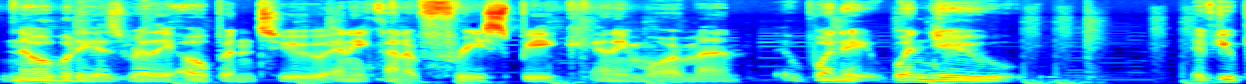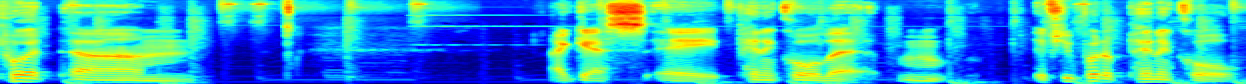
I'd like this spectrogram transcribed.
nobody is really open to any kind of free speak anymore, man. When it, when you, if you put, um, I guess a pinnacle that if you put a pinnacle,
